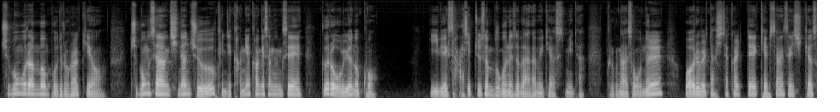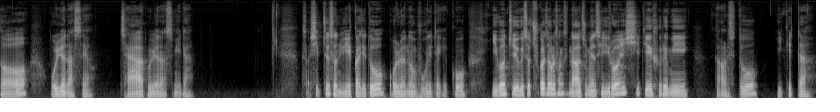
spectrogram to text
주봉으로 한번 보도록 할게요. 주봉상 지난주 굉장히 강력하게 상승세 끌어올려 놓고 240주선 부근에서 마감이 되었습니다. 그러고 나서 오늘 월요일 딱 시작할 때 갭 상승 시켜서 올려놨어요. 잘 올려놨습니다. 그래서 10주선 위에까지도 올려놓은 부분이 되겠고 이번 주 여기서 추가적으로 상승 나와주면서 이런 식의 흐름이 나올 수도 있겠다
